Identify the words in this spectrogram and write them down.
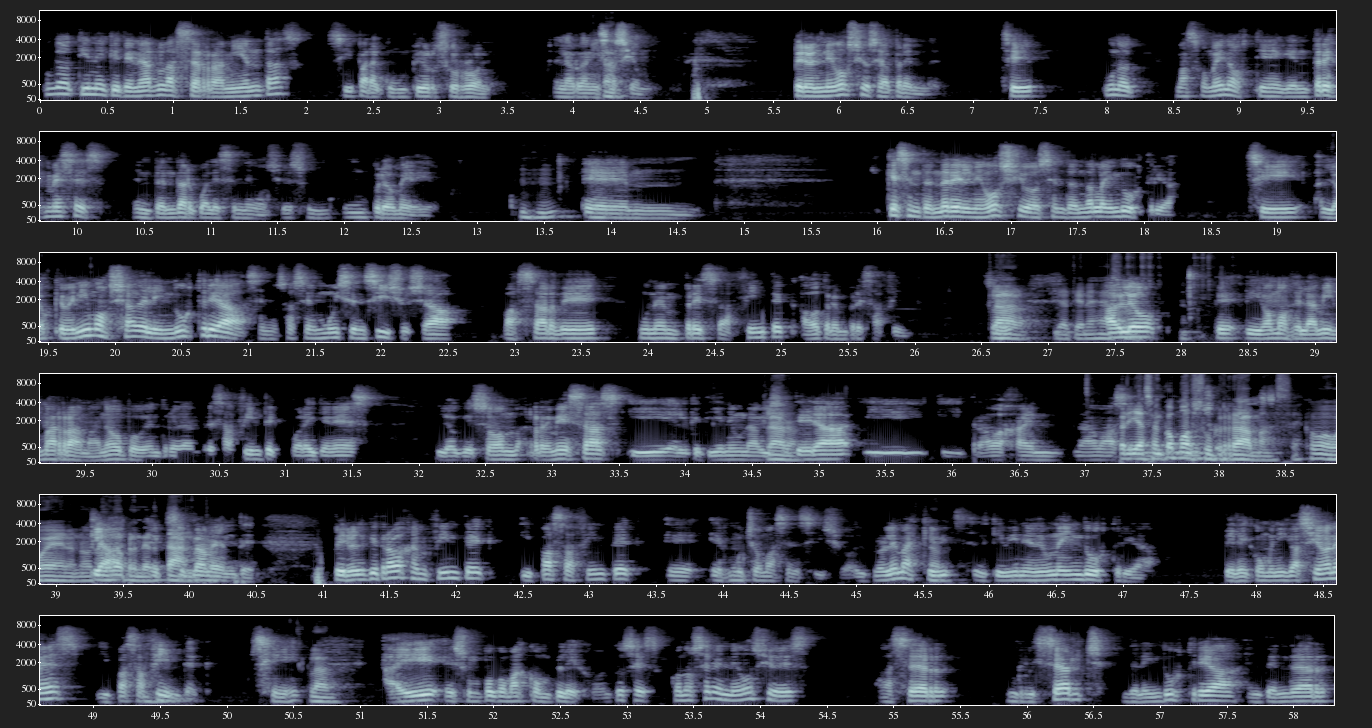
uno tiene que tener las herramientas, ¿sí? para cumplir su rol en la Claro, organización. Pero el negocio se aprende, ¿sí? Uno más o menos tiene que en tres meses entender cuál es el negocio, es un, un promedio. Em, ¿qué es entender el negocio? Es entender la industria. ¿sí? Los que venimos ya de la industria se nos hace muy sencillo ya pasar de una empresa fintech a otra empresa fintech. ¿sí? Claro, ya tienes eso. Hablo, de, digamos, de la misma rama, ¿no? Porque dentro de la empresa fintech por ahí tenés lo que son remesas y el que tiene una Claro. billetera y, y trabaja en nada más Pero ya son como subramas. Es como, bueno, no Claro, aprender tanto. exactamente. Pero el que trabaja en fintech y pasa a fintech eh, es mucho más sencillo. El problema es que Claro, el que viene de una industria, telecomunicaciones, y pasa a fintech, ¿sí? claro, Ahí es un poco más complejo. Entonces, conocer el negocio es hacer un research de la industria, entender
